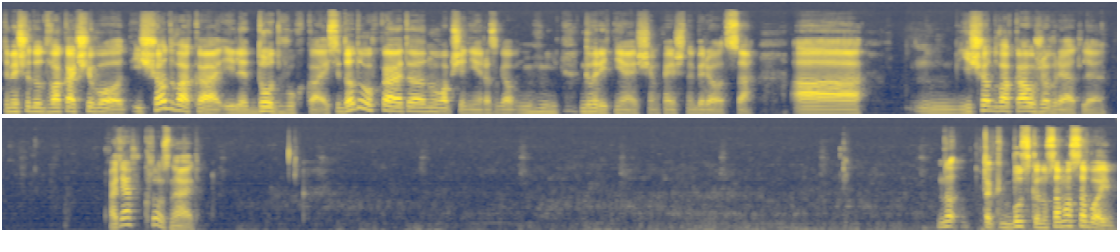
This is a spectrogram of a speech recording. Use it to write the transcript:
Ты имеешь в виду 2К чего? Еще 2К или до 2К? Если до 2К, это, ну, вообще не разгов... не- говорить не о чем, конечно, берется. А еще 2К уже вряд ли. Хотя, кто знает. Ну, так, Буска, ну, само собой.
